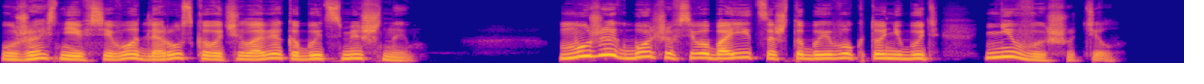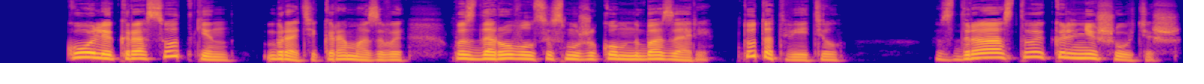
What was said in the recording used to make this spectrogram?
Ужаснее всего для русского человека быть смешным. Мужик больше всего боится, чтобы его кто-нибудь не вышутил. Коля Красоткин, братик Карамазовы, поздоровался с мужиком на базаре. Тот ответил. «Здравствуй, коль не шутишь».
